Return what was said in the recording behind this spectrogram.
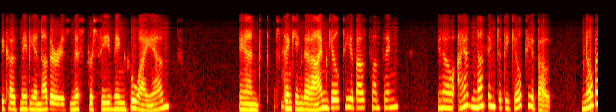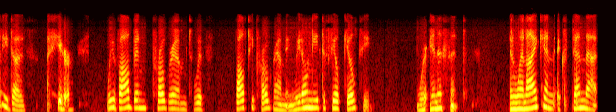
because maybe another is misperceiving who I am and thinking that I'm guilty about something, you know, I have nothing to be guilty about. Nobody does here. We've all been programmed with faulty programming. We don't need to feel guilty. We're innocent. And when I can extend that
